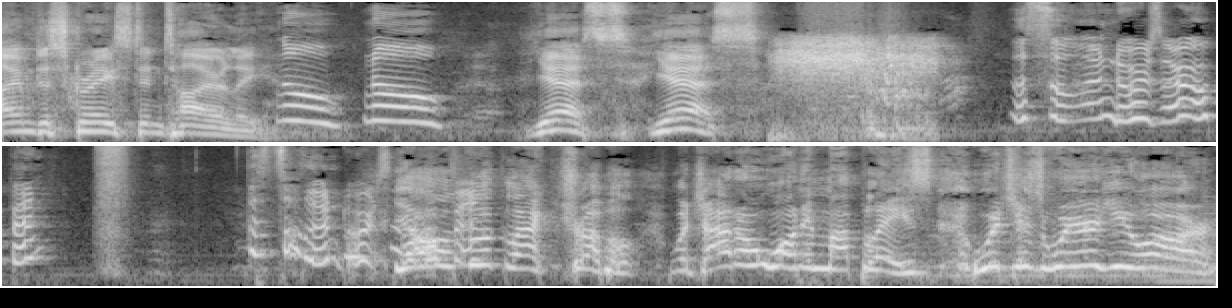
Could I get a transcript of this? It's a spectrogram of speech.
I am disgraced entirely. No, no. Yes, yes. The saloon doors are open. The saloon doors are Y'all open. look like trouble, which I don't want in my place, which is where you are.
